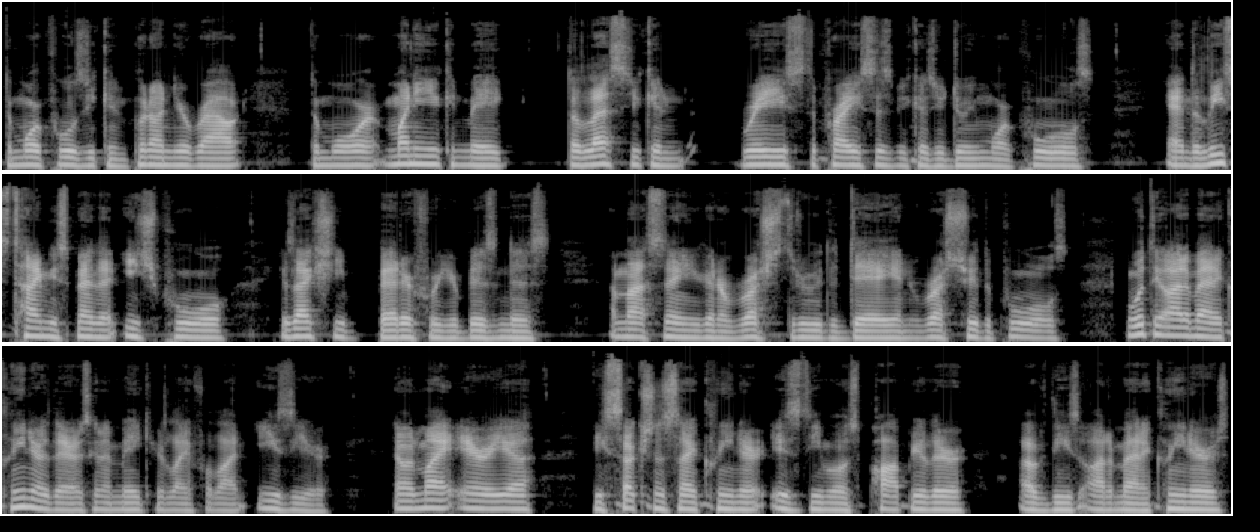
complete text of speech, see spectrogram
the more pools you can put on your route, the more money you can make, the less you can raise the prices because you're doing more pools. And the least time you spend at each pool is actually better for your business. I'm not saying you're going to rush through the day and rush through the pools, but with the automatic cleaner there is going to make your life a lot easier. Now, in my area, the suction side cleaner is the most popular of these automatic cleaners.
